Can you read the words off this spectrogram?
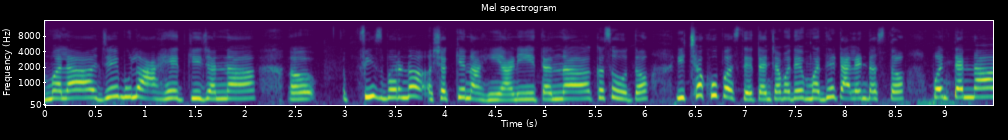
मला जे मुलं आहेत की ज्यांना फीज फीस भरणं शक्य नाही आणि त्यांना कसं होतं इच्छा खूप असते त्यांच्यामध्ये मध्ये टॅलेंट असतं पण त्यांना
